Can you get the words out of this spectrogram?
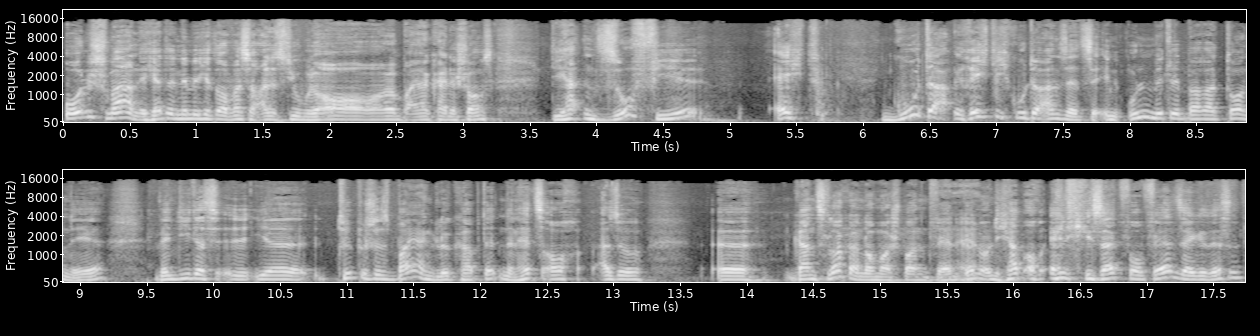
Ohne Schmarrn. Ich hätte nämlich jetzt auch, was du, alles Jubel, oh, Bayern keine Chance. Die hatten so viel echt gute, richtig gute Ansätze in unmittelbarer Tornähe. Wenn die das, äh, ihr typisches Bayern-Glück gehabt hätten, dann hätte es auch, also, äh, ganz locker nochmal spannend werden können. Und ich habe auch ehrlich gesagt vor dem Fernseher gesessen.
